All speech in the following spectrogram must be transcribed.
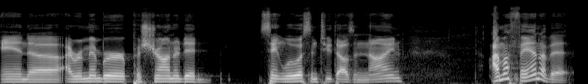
And uh, I remember Pastrana did St. Louis in 2009. I'm a fan of it.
